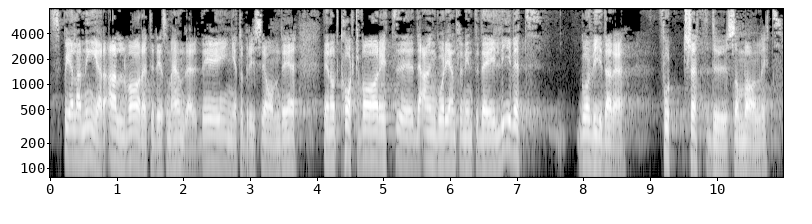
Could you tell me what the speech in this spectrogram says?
spela ner allvaret i det som händer. Det är inget att bry sig om. Det, det är något kortvarigt, det angår egentligen inte dig. Livet går vidare. Fortsätt du som vanligt.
